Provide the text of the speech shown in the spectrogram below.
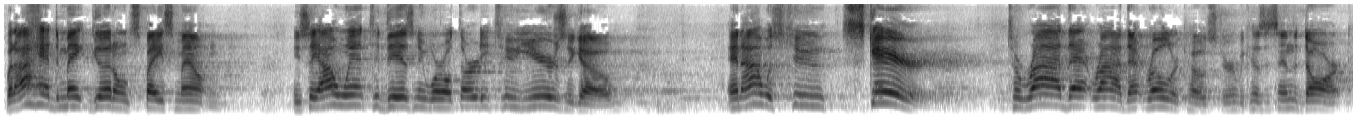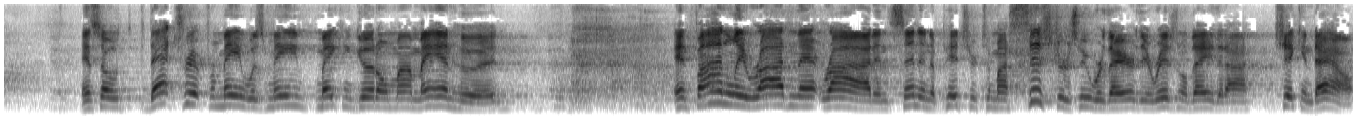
But I had to make good on Space Mountain. You see, I went to Disney World 32 years ago, and I was too scared to ride that ride, that roller coaster, because it's in the dark. And so that trip for me was me making good on my manhood and finally, riding that ride and sending a picture to my sisters who were there the original day that I chickened out.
